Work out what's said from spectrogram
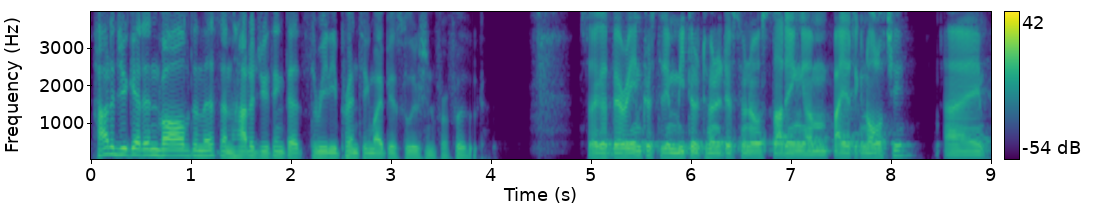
how did you get involved in this, and how did you think that 3D printing might be a solution for food? So I got very interested in meat alternatives when I was studying um, biotechnology. I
